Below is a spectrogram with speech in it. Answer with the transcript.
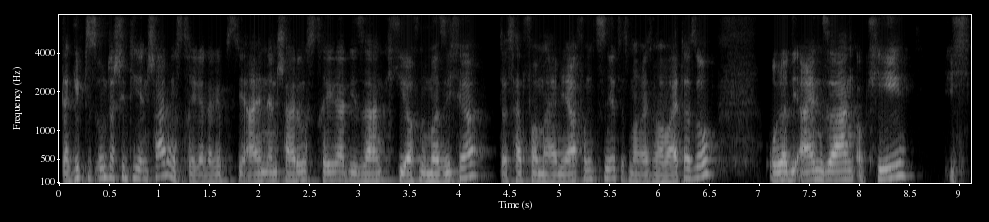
da gibt es unterschiedliche Entscheidungsträger. Da gibt es die einen Entscheidungsträger, die sagen, ich gehe auf Nummer sicher, das hat vor einem halben Jahr funktioniert, das machen wir jetzt mal weiter so. Oder die einen sagen, okay, ich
